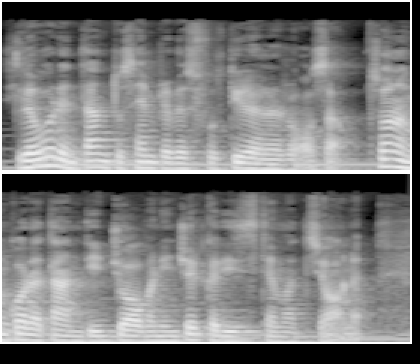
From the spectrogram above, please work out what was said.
Si lavora intanto sempre per sfoltire la rosa. Sono ancora tanti i giovani in cerca di sistemazione.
